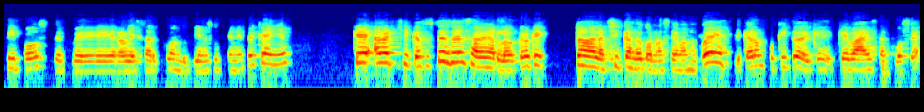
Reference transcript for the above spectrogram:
tipos se puede realizar cuando tienes un pene pequeño. Que, a ver chicas, ustedes deben saberlo. Creo que todas las chicas lo conocemos. ¿Me pueden explicar un poquito de qué, qué va esta pose?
